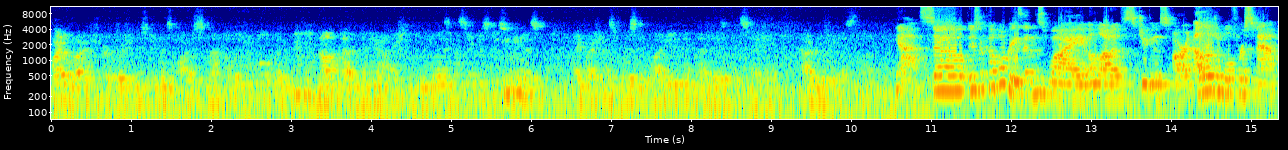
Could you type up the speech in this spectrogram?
quite a large proportion of students are SNAP eligible, but Mhm. not that many are actually utilizing the services. So Mhm. I guess my question is first, like, why do you think that is? And second, how do we address that? Yeah, so there's a couple reasons why a lot of students are eligible for SNAP,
